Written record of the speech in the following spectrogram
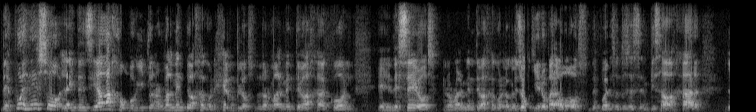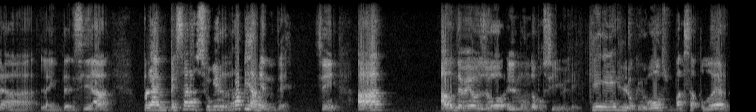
Después de eso, la intensidad baja un poquito, normalmente baja con ejemplos, normalmente baja con eh, deseos, normalmente baja con lo que yo quiero para vos, después de eso entonces empieza a bajar la, intensidad para empezar a subir rápidamente, ¿sí? A, a dónde veo yo el mundo posible, qué es lo que vos vas a poder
